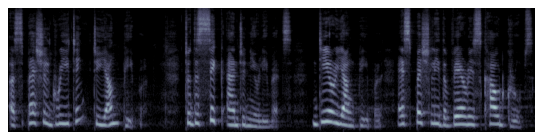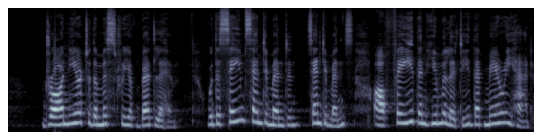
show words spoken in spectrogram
a special greeting to young people, to the sick and to newlyweds. Dear young people, especially the various scout groups, draw near to the mystery of Bethlehem with the same sentiment, sentiments of faith and humility that Mary had.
